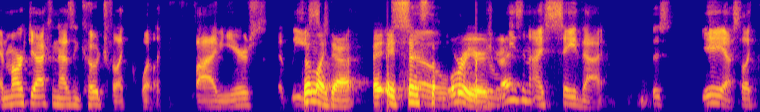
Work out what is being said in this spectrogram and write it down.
and Mark Jackson hasn't coached for like what, like five years at least. Something like that. It's so since the Warriors. The right? reason I say that, this, yeah, yeah, so like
